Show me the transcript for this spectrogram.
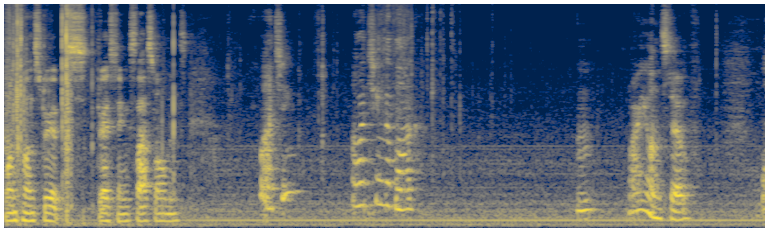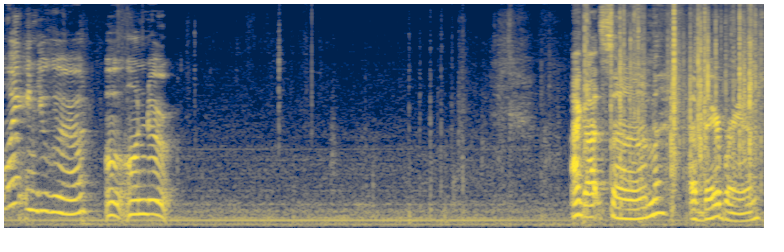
wonton strips, dressing, sliced almonds. Watching? Watching the vlog? Hmm? Why are you on the stove? Why in the world? Oh, under. I got some of their brand.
